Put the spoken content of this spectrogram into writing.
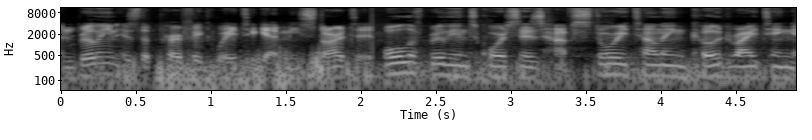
and Brilliant is the perfect way to get me started. All of Brilliant's courses have storytelling, code writing,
